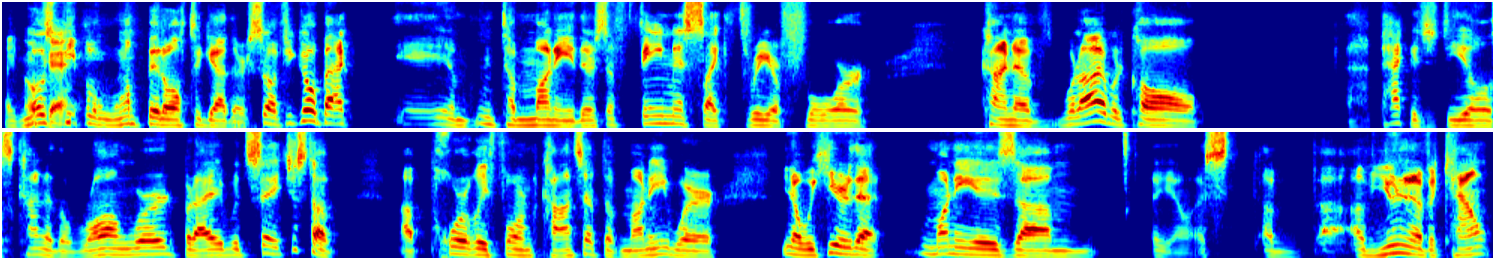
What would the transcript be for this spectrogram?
Like most okay. people lump it all together. So if you go back into money, there's a famous like three or four kind of what I would call package deal is kind of the wrong word, but I would say just a, a poorly formed concept of money where, you know, we hear that money is, um, you know, a, a, a unit of account,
